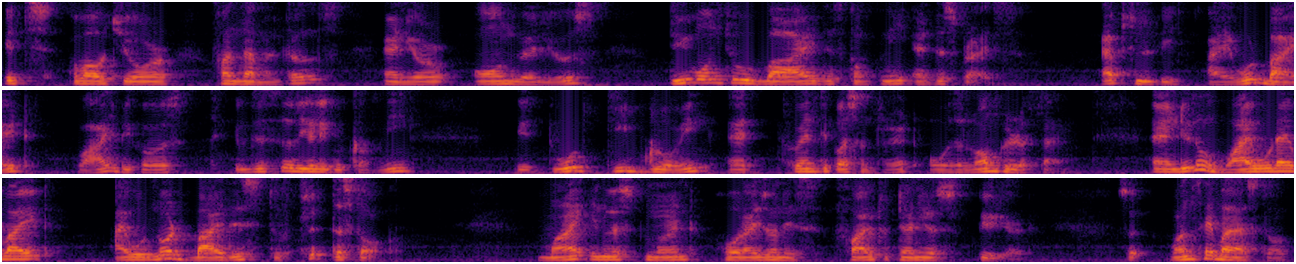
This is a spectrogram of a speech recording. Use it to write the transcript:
it's about your fundamentals and your own values do you want to buy this company at this price absolutely. I would buy it. Why? Because if this is a really good company it would keep growing at 20% rate over the long period of time. And you know why would i buy it? I would not buy this to flip the stock. My investment horizon is 5 to 10 years period. So once i buy a stock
